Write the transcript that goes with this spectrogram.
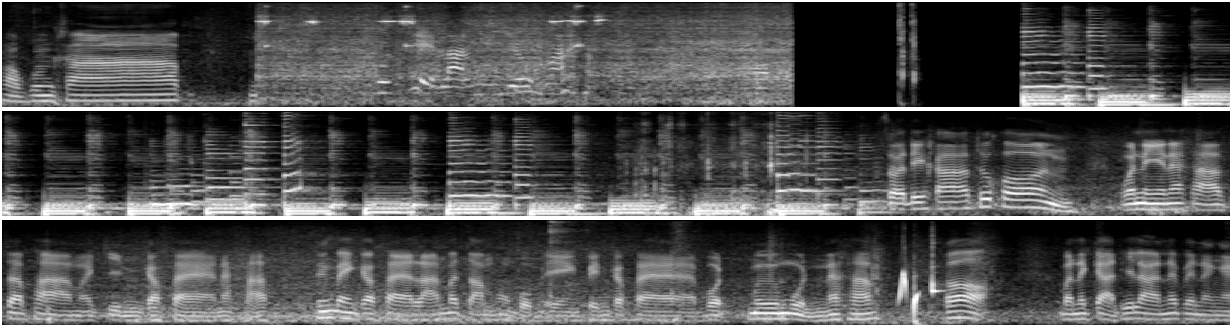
ขอบคุณครับฟุตเทจร้านนี้เยอะมากสวัสดีครับทุกคนวันนี้นะครับจะพามากินกาแฟนะครับ ซึ่งเป็นกาแฟร้านประจำของผมเอง เป็นกาแฟบดมือหมุนนะครับ ก็บรรยากาศที่ร้านได้เป็นยังไง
